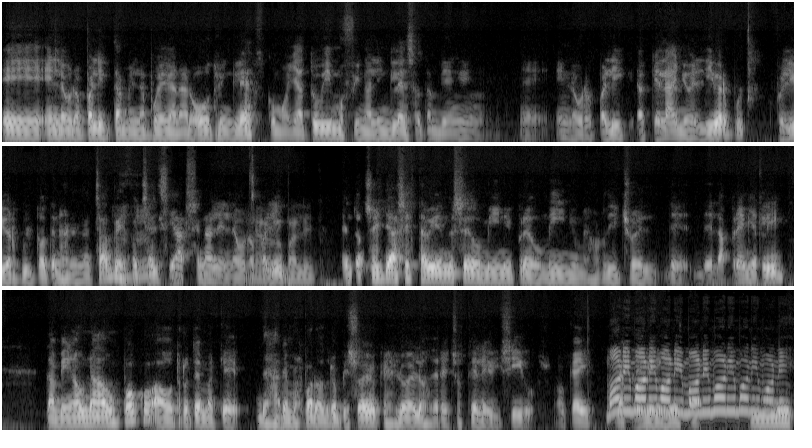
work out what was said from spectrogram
Eh, en la Europa League también la puede ganar otro inglés, como ya tuvimos final inglesa también en, eh, en la Europa League aquel año el Liverpool. Fue Liverpool Tottenham en la Champions, fue Chelsea Arsenal en la Europa, League. Entonces ya se está viendo ese dominio y predominio, mejor dicho, el, de, de, la Premier League. También aunado un poco a otro tema que dejaremos para otro episodio, que es lo de los derechos televisivos. ¿ok? Money, money, money, money, money, money, money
